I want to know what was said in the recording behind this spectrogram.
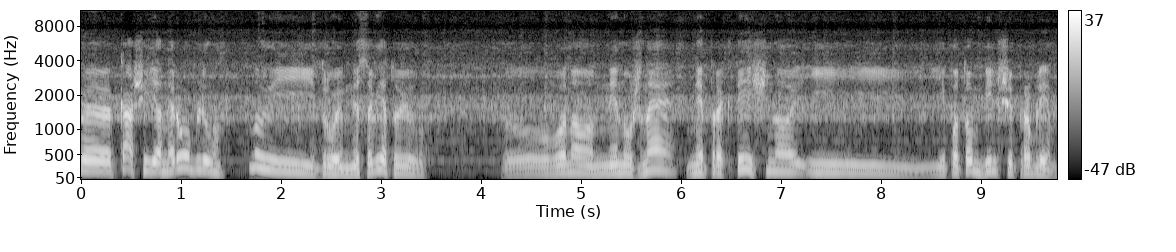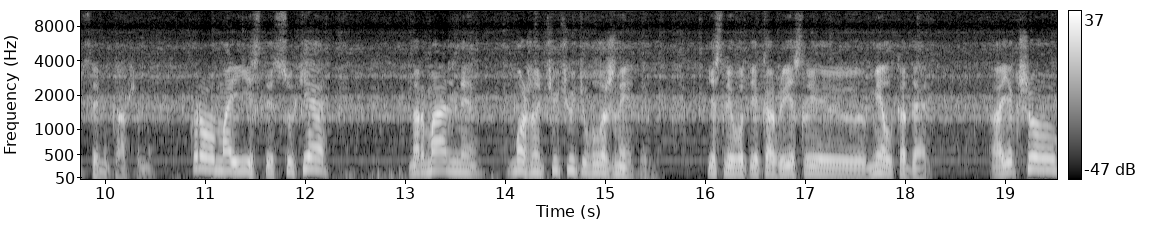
е, каші я не роблю, ну і другим не советую. Е, Воно не нужне, не практично і, і потім більше проблем з цими кашами. Корова має їсти сухе, нормальне, можна чуть-чуть увлажнити. Якщо, от я кажу, якщо мелка дерть. А якщо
